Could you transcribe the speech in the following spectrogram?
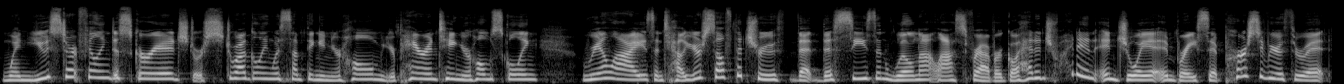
when you start feeling discouraged or struggling with something in your home, your parenting, your homeschooling, realize and tell yourself the truth that this season will not last forever. Go ahead and try to enjoy it, embrace it, persevere through it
